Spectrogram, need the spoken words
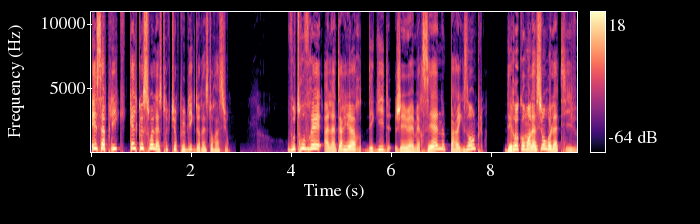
et s'appliquent quelle que soit la structure publique de restauration. Vous trouverez à l'intérieur des guides GEM-RCN, par exemple, des recommandations relatives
